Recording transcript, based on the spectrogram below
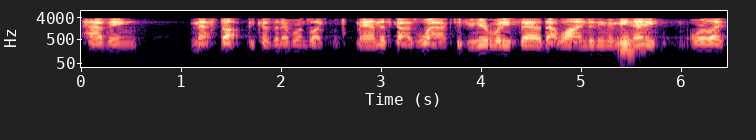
having messed up because then everyone's like, man, this guy's whack. Did you hear what he said? That line didn't even mean mm-hmm. anything. Or like,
